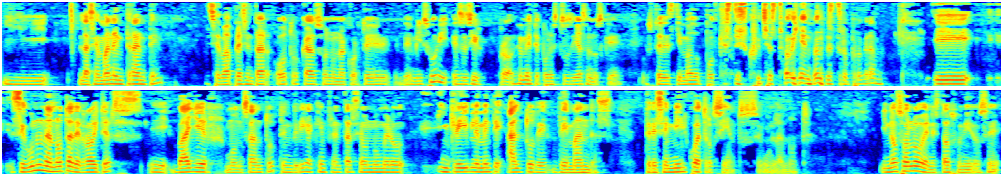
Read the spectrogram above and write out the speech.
Y la semana entrante se va a presentar otro caso en una corte de Missouri, es decir, probablemente por estos días en los que usted, estimado podcast escucha, está oyendo nuestro programa. Y según una nota de Reuters, eh, Bayer Monsanto tendría que enfrentarse a un número increíblemente alto de demandas, 13.400 según la nota. Y no solo en Estados Unidos, ¿eh?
